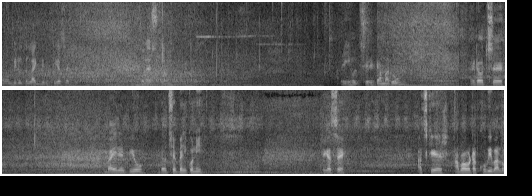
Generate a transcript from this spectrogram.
এবং ভিডিওতে লাইক দিবেন, ঠিক আছে? চলে আসলাম। এই হচ্ছে আমার রুম এটা হচ্ছে বাইরের ভিউ, এটা হচ্ছে বেলকনি। ঠিক আছে? আজকের আবহাওয়াটা খুবই ভালো।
